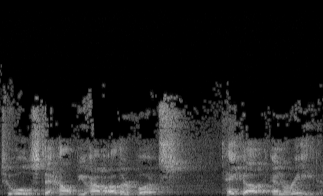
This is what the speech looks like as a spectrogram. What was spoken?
tools to help, you have other books. Take up and read.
